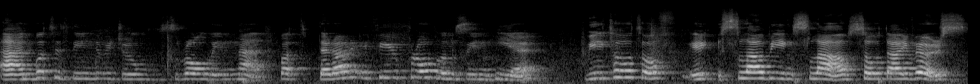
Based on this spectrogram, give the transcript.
and what is the individual's role in that? But there are a few problems in here. We thought of uh, Slough being Slough, so diverse,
